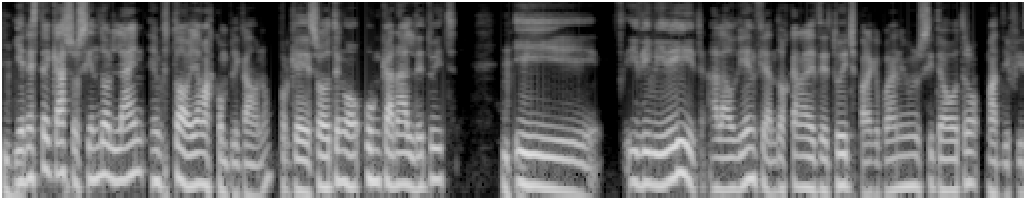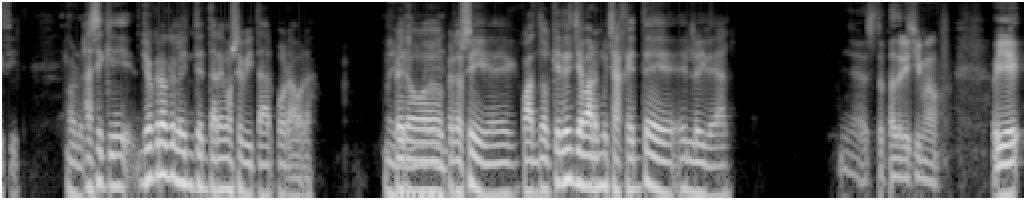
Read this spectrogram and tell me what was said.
Ujú. Y en este caso, siendo online, es todavía más complicado, ¿no? Porque solo tengo un canal de Twitch. y, y dividir a la audiencia en dos canales de Twitch para que puedan ir de un sitio a otro, más difícil. Así que yo creo que lo intentaremos evitar por ahora. Muy Pero, bien. pero sí, eh, cuando quieres llevar mucha gente es lo ideal. Está padrísimo. Oye,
